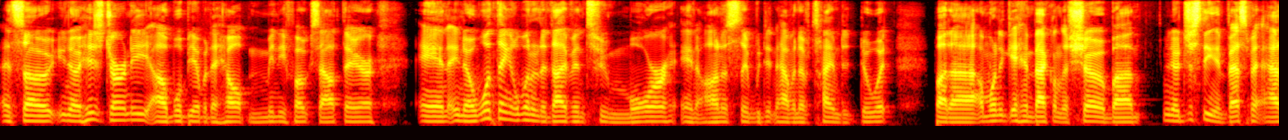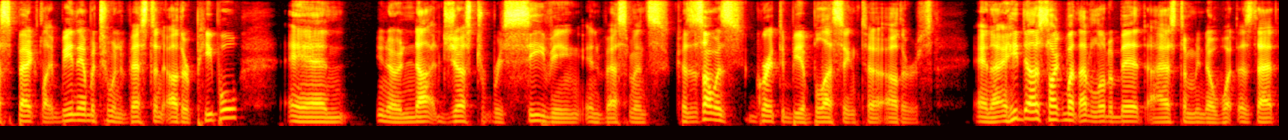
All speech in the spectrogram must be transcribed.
And so, you know, his journey uh, will be able to help many folks out there. And, you know, one thing I wanted to dive into more, and honestly, we didn't have enough time to do it, but uh, I want to get him back on the show. But you know, just the investment aspect, like being able to invest in other people, and you know, not just receiving investments, because it's always great to be a blessing to others. And uh, he does talk about that a little bit. I asked him, you know, what does that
